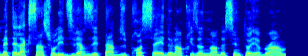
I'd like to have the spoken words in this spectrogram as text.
mettait l'accent sur les diverses étapes du procès et de l'emprisonnement de Cynthia Brown.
